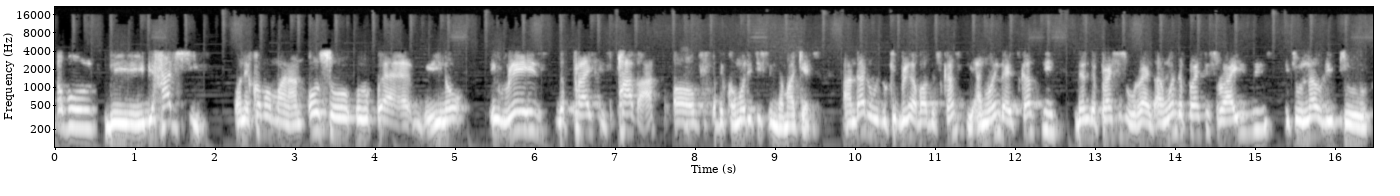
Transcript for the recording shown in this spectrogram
double the the hardship on a common man and also, uh, you know, raise the prices further of the commodities in the market. And that will bring about the scarcity. And when there is scarcity, then the prices will rise. And when the prices rises, it will now lead to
